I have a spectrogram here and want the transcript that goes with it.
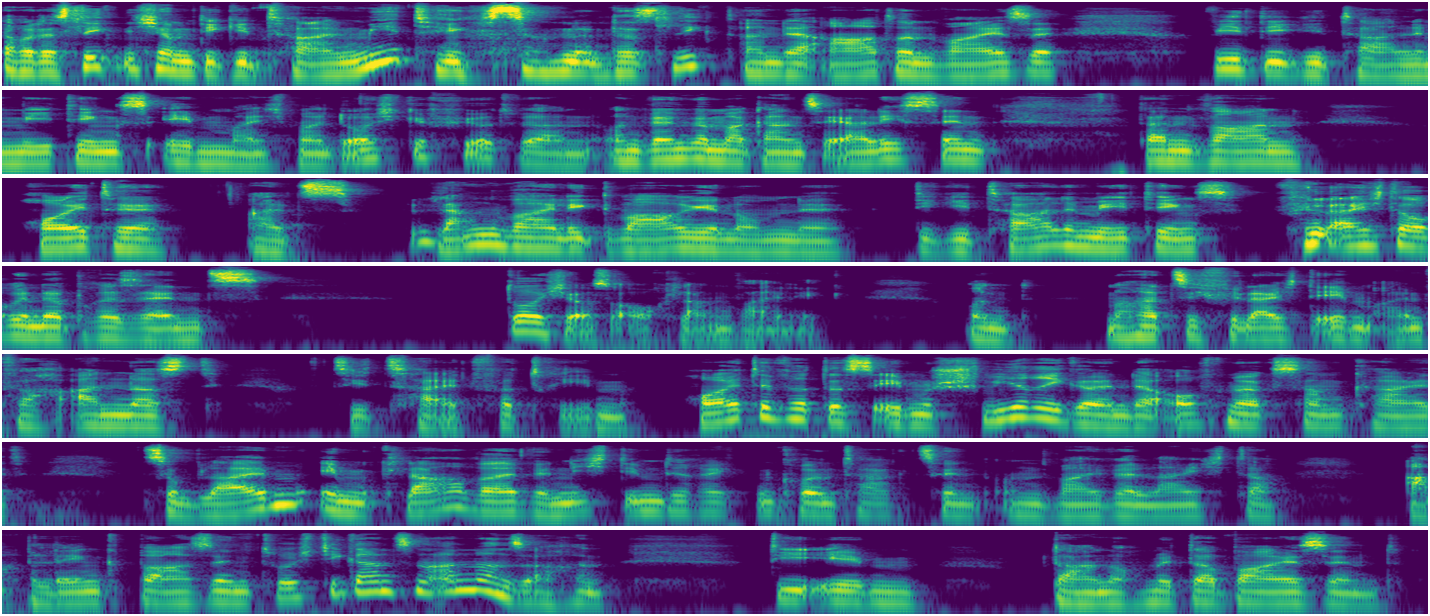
Aber das liegt nicht am digitalen Meetings, sondern das liegt an der Art und Weise, wie digitale Meetings eben manchmal durchgeführt werden. Und wenn wir mal ganz ehrlich sind, dann waren heute als langweilig wahrgenommene digitale Meetings, vielleicht auch in der Präsenz, durchaus auch langweilig. Und man hat sich vielleicht eben einfach anders die Zeit vertrieben. Heute wird es eben schwieriger in der Aufmerksamkeit zu bleiben, eben klar, weil wir nicht im direkten Kontakt sind und weil wir leichter ablenkbar sind durch die ganzen anderen Sachen, die eben da noch mit dabei sind.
